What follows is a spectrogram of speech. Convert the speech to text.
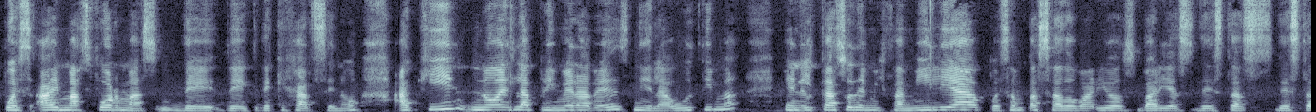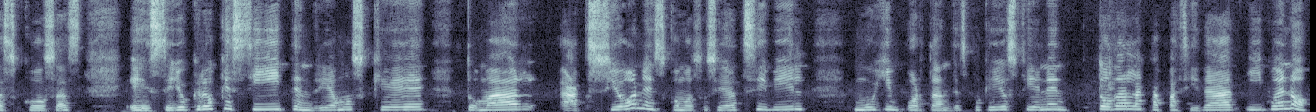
pues hay más formas de, quejarse, ¿no? Aquí no es la primera vez ni la última. En el caso de mi familia, pues han pasado varios, varias de estas, de estas cosas. Este, yo creo que sí tendríamos que tomar acciones como sociedad civil muy importantes, porque ellos tienen toda la capacidad y bueno,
